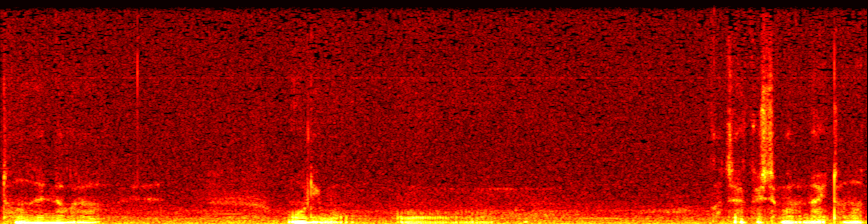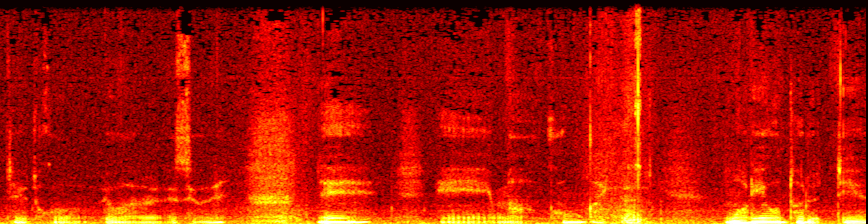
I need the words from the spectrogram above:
当然ながら森も活躍してもらわないとなっていうところではあるんですよね。で、えーまあ、今回森を取るっていう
